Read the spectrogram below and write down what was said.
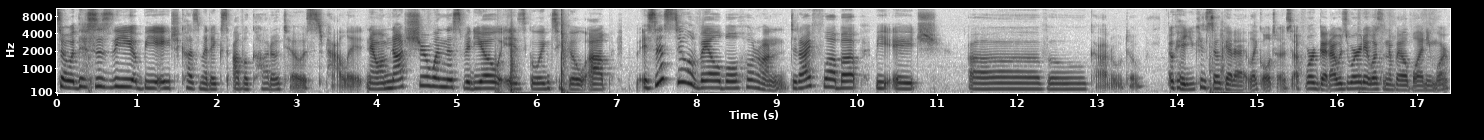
So this is the BH Cosmetics Avocado Toast palette. Now I'm not sure when this video is going to go up, is this still available? Hold on. Did I flub up BH avocado toast? Okay, you can still get it like Ulta and stuff. We're good. I was worried it wasn't available anymore.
